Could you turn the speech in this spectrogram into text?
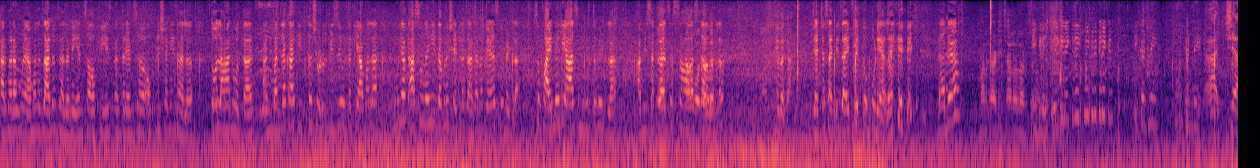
कारभारामुळे आम्हाला जाणंच झालं नाही. यांचं ऑफिस नंतर यांचं ऑपरेशनही झालं. तो लहान होता आणि मधल्या काळात इतकं शेड्यूल बिझी होतं की आम्हाला पुण्यात असूनही दगडूशेठला जाण्याला वेळच नाही भेटला. सो फायनली आज मुहूर्त भेटला. आम्ही सकाळचं सहा वाजता आवरलं. हे बघा ज्याच्यासाठी जायचंय तो पुढे आलाय दादा? मला गाडी चालवायला इकडे. इकडे इकडे इकडे इकडे इकडे इकडे इकडे इकडे. अच्छा.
